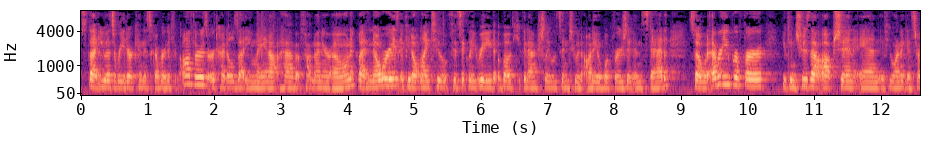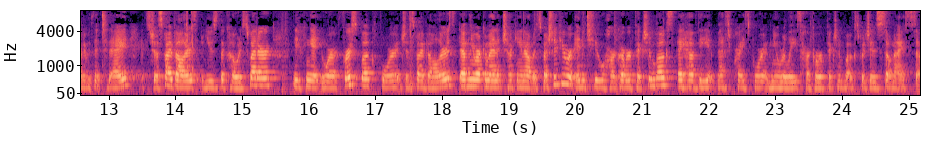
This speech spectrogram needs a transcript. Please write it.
so that you as a reader can discover different authors or titles that you may not have found on your own. But no worries if you don't like to physically read a book, you can actually listen to an audiobook version instead. So whatever you prefer, you can choose that option. And if you want to get started with it today, it's just $5. Use the code sweater. You can get your first book for just $5. Definitely recommend checking it out, especially if you are into hardcover fiction books. They have the best price for new release hardcover fiction books, which is so nice. So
